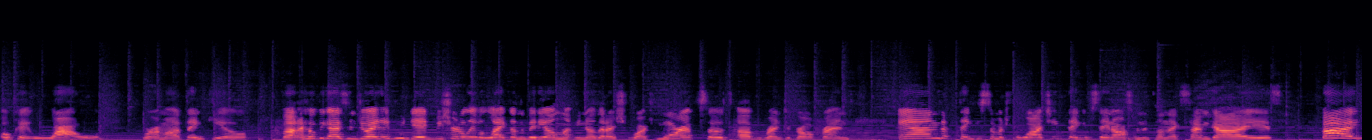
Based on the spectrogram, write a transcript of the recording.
okay, wow, grandma, thank you. But I hope you guys enjoyed. If you did, be sure to leave a like on the video and let me know that I should watch more episodes of Rent a Girlfriend. And thank you so much for watching. Thank you for staying awesome. Until next time, guys. Bye.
